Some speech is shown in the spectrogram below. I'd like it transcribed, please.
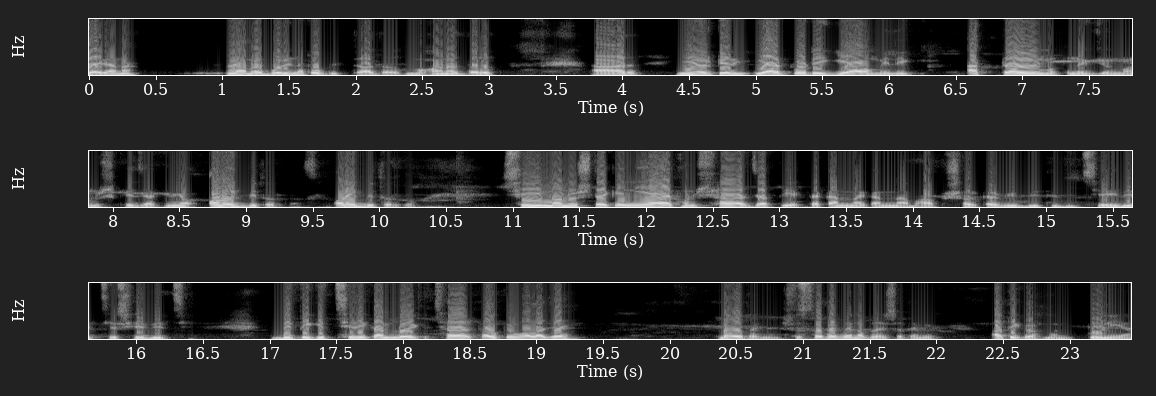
জায়গা না? হ্যাঁ আমরা বলি না পবিত্র আদালত, মহান আদালত। আর নিউ ইয়র্কের এয়ারপোর্টে গিয়ে আওয়ামী লীগ আক্তারের মতন একজন মানুষকে, যাকে নিয়ে অনেক বিতর্ক আছে, অনেক বিতর্ক। সেই মানুষটাকে নিয়ে এখন সারা জাতি একটা কান্না কান্না, ভাব সরকার বিবৃতি দিচ্ছে, এই দিচ্ছে, সেই দিচ্ছে। বিতিকিচ্ছিরি কাণ্ড ছাড়া কাউকে বলা যায়? ভালো থাকবেন, সুস্থ থাকবেন। আপনার সাথে আমি আতিক রহমান, পূর্ণিয়া।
